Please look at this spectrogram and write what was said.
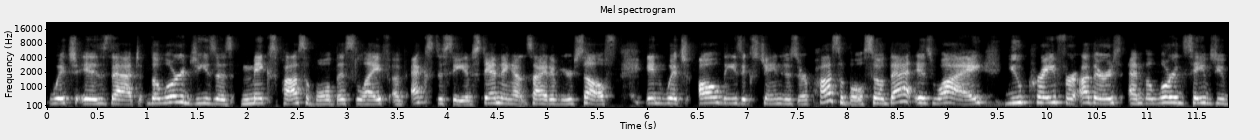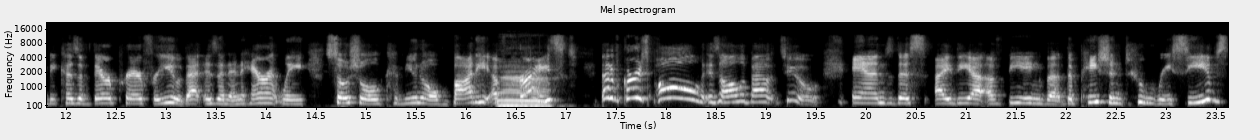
which is that the Lord Jesus makes possible this life of ecstasy of standing outside of yourself, in which all these exchanges are possible. So that is why you pray for others and the Lord saves you because of their prayer for you. That is an inherently social, communal body of uh. Christ that of course Paul is all about too. And this idea of being the, the patient who receives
